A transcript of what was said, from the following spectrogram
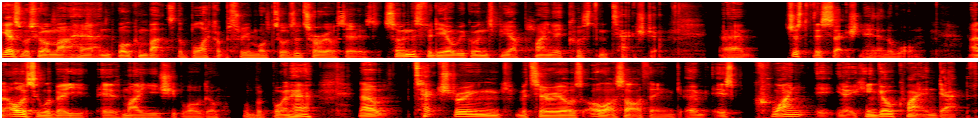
guys, what's going on? Matt here and welcome back to the Black Ops 3 Mod Tools tutorial series. So in this video we're going to be applying a custom texture um, just to this section here in the wall. And all this will be is my YouTube logo we'll be putting here. Now texturing materials, all that sort of thing um, is quite, you know, it can go quite in depth.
